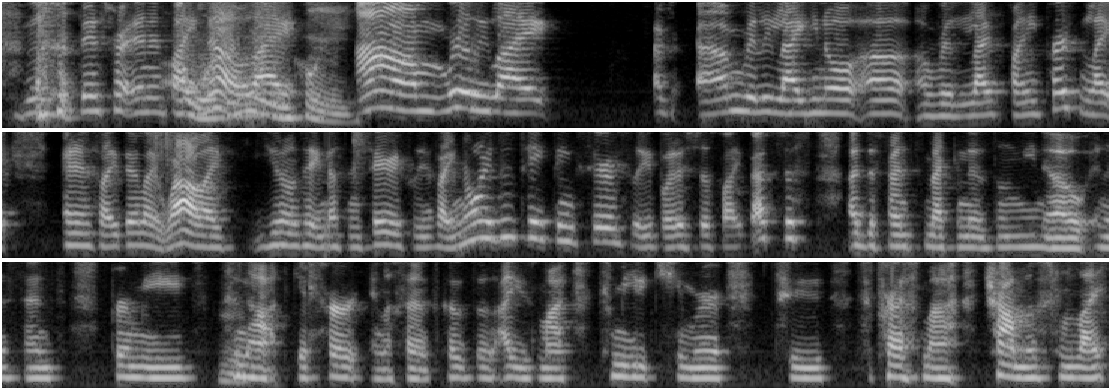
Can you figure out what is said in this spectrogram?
this, this person. And it's like, no, like queen I'm really like I'm really like, you know, uh, a really like funny person. Like, and it's like they're like, wow, like you don't take nothing seriously. It's like, no, I do take things seriously, but it's just like that's just a defense mechanism, you know, in a sense, for me to Hmm. not get hurt in a sense, because I use my comedic humor to suppress my traumas from life.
